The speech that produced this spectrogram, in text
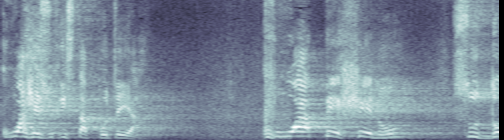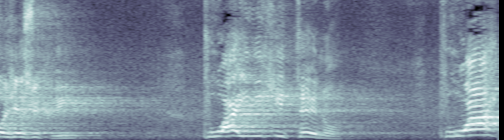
quoi Jésus-Christ a porté. Poids péché nous, sous dos Jésus-Christ. Poids iniquité nous. Poids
